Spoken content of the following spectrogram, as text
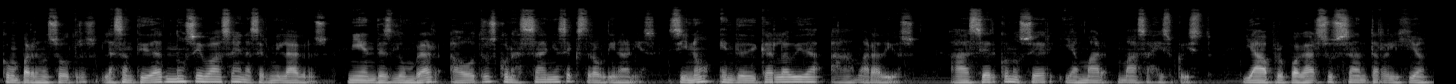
como para nosotros, la santidad no se basa en hacer milagros, ni en deslumbrar a otros con hazañas extraordinarias, sino en dedicar la vida a amar a Dios, a hacer conocer y amar más a Jesucristo, y a propagar su santa religión,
